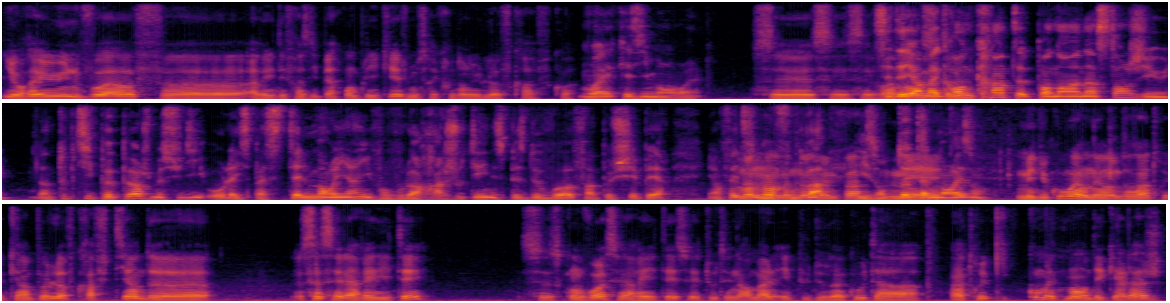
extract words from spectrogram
il y aurait eu une voix off euh, avec des phrases hyper compliquées, je me serais cru dans du Lovecraft, quoi. c'est- Ouais, quasiment, ouais. C'est d'ailleurs ma grande crainte, pendant un instant j'ai eu un tout petit peu peur, je me suis dit oh là il se passe tellement rien, ils vont vouloir rajouter une espèce de voix off un peu chez père, et en fait Non, ils non, ne le mais font non, pas, même pas. et ils ont Mais- totalement raison. Mais du coup, ouais, on est dans un truc un peu Lovecraftien de... Ça, c'est la réalité. Ce qu'on voit, c'est la réalité, c'est tout est normal. Et puis tout d'un coup, t'as un truc qui est complètement en décalage,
